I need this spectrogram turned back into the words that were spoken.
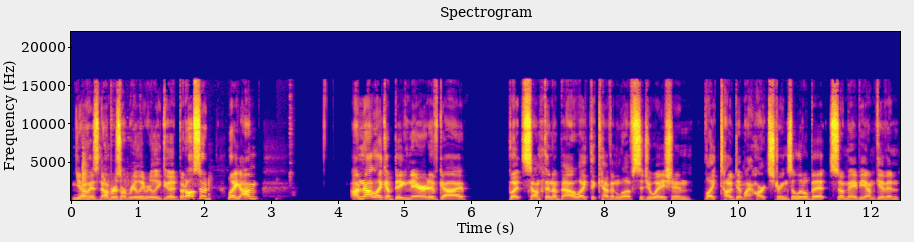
you know his numbers are really really good, but also like I'm I'm not like a big narrative guy, but something about like the Kevin Love situation like tugged at my heartstrings a little bit. So maybe I'm giving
